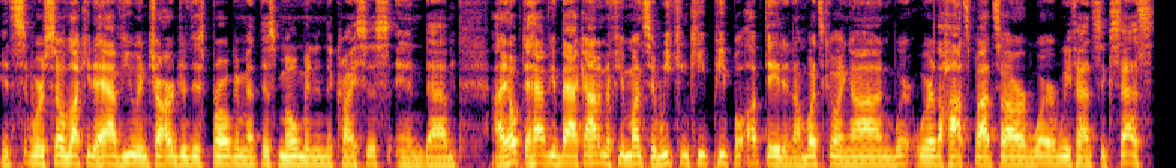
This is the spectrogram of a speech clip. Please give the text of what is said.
it's we're so lucky to have you in charge of this program at this moment in the crisis. And um, I hope to have you back on in a few months, and we can keep people updated on what's going on, where where the hotspots are, where we've had success,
